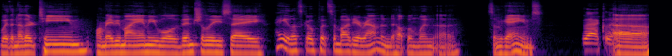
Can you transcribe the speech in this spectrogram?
with another team or maybe Miami will eventually say, "Hey, let's go put somebody around him to help him win uh, some games." Exactly. Uh,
